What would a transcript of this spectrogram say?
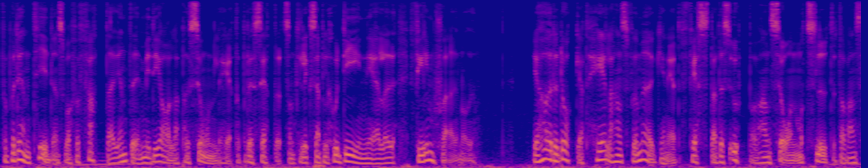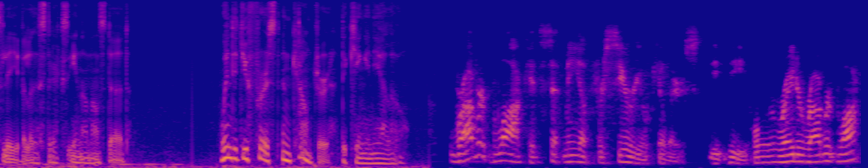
För på den tiden så var författare inte mediala personligheter på det sättet som till exempel Houdini eller filmstjärnor. Jag hörde dock att hela hans förmögenhet fästades upp av hans son mot slutet av hans liv eller strax innan hans död. When did you first encounter the King in Yellow? Robert Block had set me up for serial killers. The, the horror writer Robert Block.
